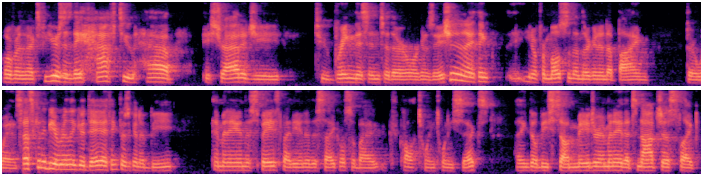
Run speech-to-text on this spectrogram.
over the next few years is they have to have a strategy to bring this into their organization. And I think you know for most of them, they're going to end up buying their way. And so that's going to be a really good day. I think there's going to be M and A in the space by the end of the cycle. So by call it 2026. I think there'll be some major M&A that's not just like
